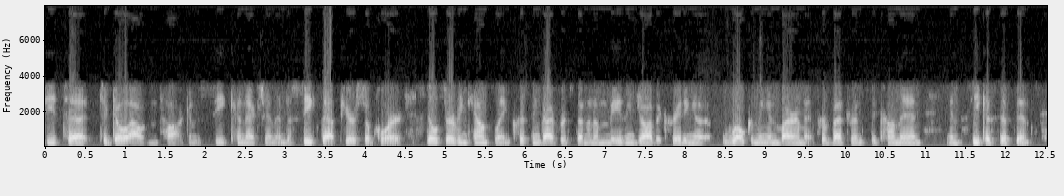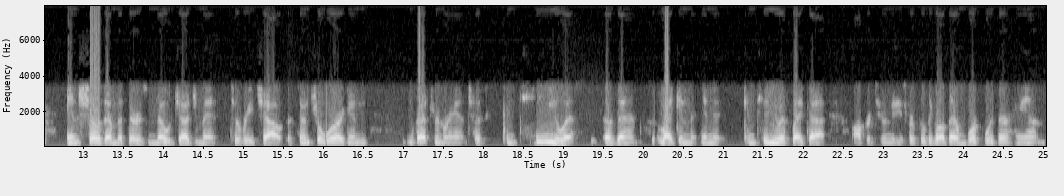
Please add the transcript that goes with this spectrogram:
to to go out and talk and to seek connection and to seek that peer support. Still serving counseling. Kristen Guyford's done an amazing job at creating a welcoming environment for veterans to come in and seek assistance and show them that there is no judgment to reach out. The Central Oregon Veteran Ranch has continuous events, like in, in continuous like uh, opportunities for people to go out there and work with their hands.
